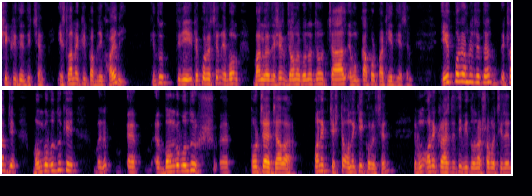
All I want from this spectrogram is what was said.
স্বীকৃতি দিচ্ছেন। ইসলামিক রিপাবলিক হয়নি, কিন্তু তিনি এটা করেছেন এবং বাংলাদেশের জনগণের জন্য চাল এবং কাপড় পাঠিয়ে দিয়েছেন। এরপরে আমরা যেটা দেখলাম যে বঙ্গবন্ধুকে মানে বঙ্গবন্ধুর পর্যায়ে যাওয়া অনেক চেষ্টা অনেকেই করেছেন এবং অনেক রাজনীতিবিদ ওনার সময় ছিলেন,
